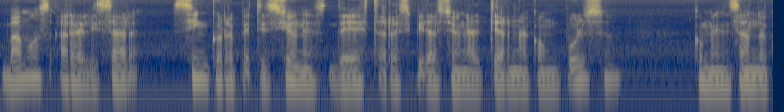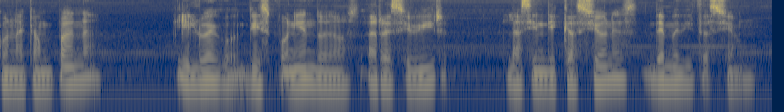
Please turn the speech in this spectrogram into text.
Vamos a realizar 5 repeticiones de esta respiración alterna con pulso, comenzando con la campana y luego disponiéndonos a recibir las indicaciones de meditación.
